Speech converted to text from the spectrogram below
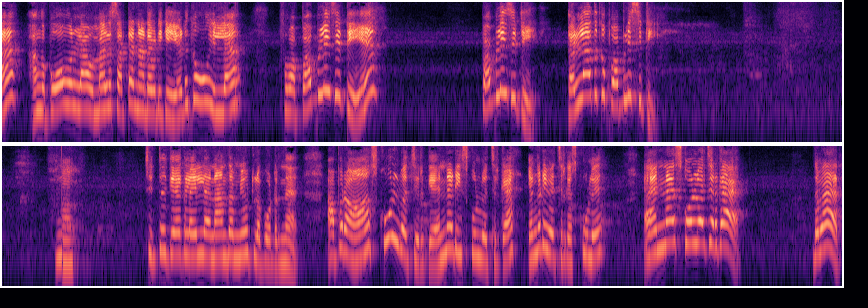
ஆ அங்கே போகும்ல அவன் மேலே சட்ட நடவடிக்கை எடுக்கவும் இல்லை. பப்ளிசிட்டி பப்ளிசிட்டி எல்லாத்துக்கும் பப்ளிசிட்டி சித்து கேட்கல இல்லை நான் தான் மியூட்டில் போட்டிருந்தேன். அப்புறம் ஸ்கூல் வச்சுருக்கேன் என்னடி ஸ்கூல் வச்சுருக்க? எங்கடி வச்சுருக்க ஸ்கூலு என்ன ஸ்கூல் வச்சுருக்க? இந்த வேர்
